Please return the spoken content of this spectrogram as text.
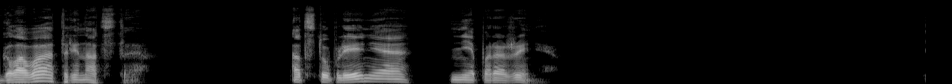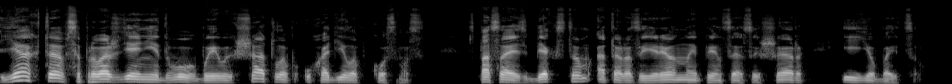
Глава тринадцатая. Отступление не поражение. Яхта в сопровождении двух боевых шаттлов уходила в космос, спасаясь бегством от разъяренной принцессы Шер и ее бойцов.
